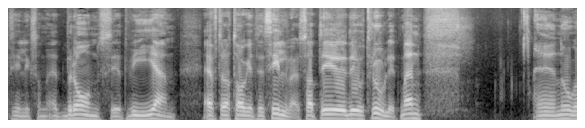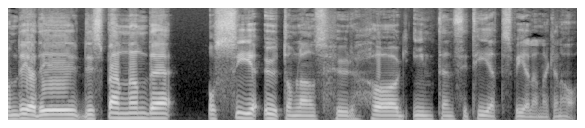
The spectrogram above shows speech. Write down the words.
till liksom ett brons i ett VM efter att ha tagit ett silver. Så att det, är, det är otroligt. Men eh, nog om det. Det är, det är spännande att se utomlands hur hög intensitet spelarna kan ha.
